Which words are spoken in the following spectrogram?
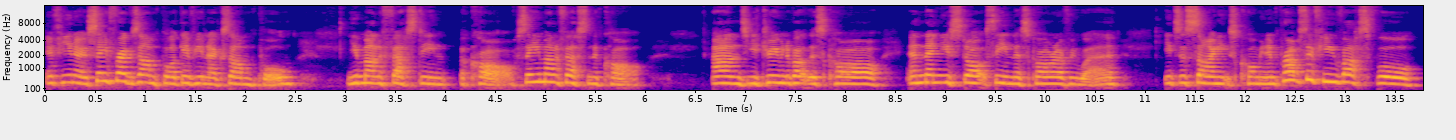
If you know, say for example, I'll give you an example. You're manifesting a car. Say you're manifesting a car and you're dreaming about this car and then you start seeing this car everywhere. It's a sign it's coming. And perhaps if you've asked for,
